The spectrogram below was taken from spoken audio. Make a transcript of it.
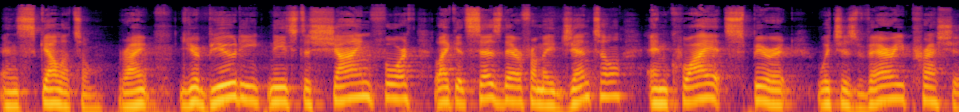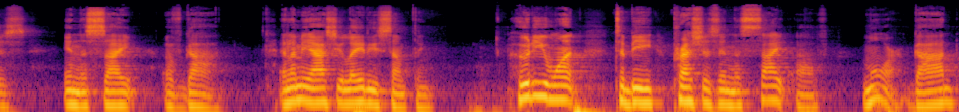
and skeletal, right? Your beauty needs to shine forth, like it says there, from a gentle and quiet spirit, which is very precious in the sight of God. And let me ask you, ladies, something. Who do you want to be precious in the sight of? more, God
